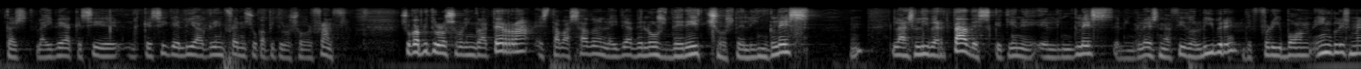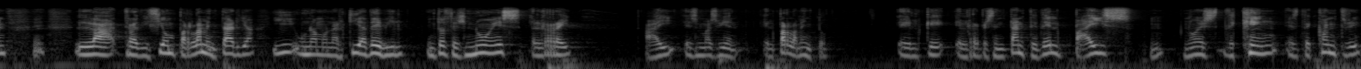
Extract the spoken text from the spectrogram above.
Esta es la idea que sigue, que sigue Lia Greenfeld en su capítulo sobre Francia. Su capítulo sobre Inglaterra está basado en la idea de los derechos del inglés, ¿eh? las libertades que tiene el inglés, el inglés nacido libre, the free born Englishman, ¿eh? la tradición parlamentaria y una monarquía débil, entonces no es el rey, ahí es más bien el parlamento el que el representante del país, ¿eh? no es the king, es the country,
